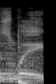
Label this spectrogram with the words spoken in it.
his way.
